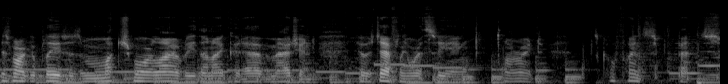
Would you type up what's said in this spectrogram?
This marketplace is much more lively than I could have imagined. It was definitely worth seeing. Alright, let's go find Spence.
